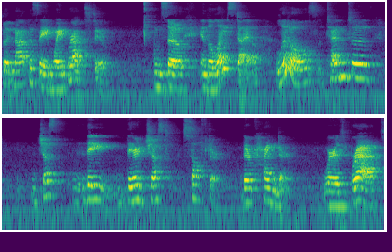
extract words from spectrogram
but not the same way brats do. And so in the lifestyle, littles tend to just, they, they're just softer. They're kinder. Whereas brats,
